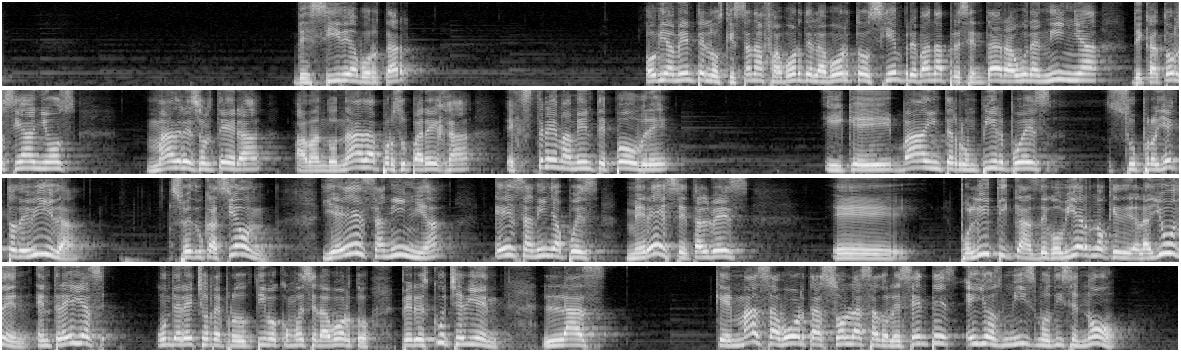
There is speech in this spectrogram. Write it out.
decide abortar? Obviamente los que están a favor del aborto siempre van a presentar a una niña de 14 años, madre soltera, abandonada por su pareja, extremadamente pobre y que va a interrumpir pues su proyecto de vida, su educación. Y esa niña, esa niña pues merece tal vez eh, políticas de gobierno que la ayuden, entre ellas un derecho reproductivo como es el aborto. Pero escuche bien, las que más abortan son las adolescentes, ellos mismos dicen no.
